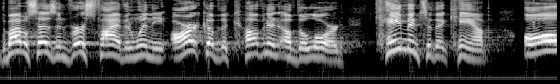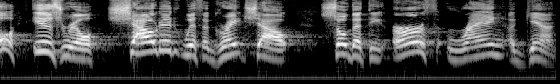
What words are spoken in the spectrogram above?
The Bible says in verse 5 And when the ark of the covenant of the Lord came into the camp, all Israel shouted with a great shout so that the earth rang again.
